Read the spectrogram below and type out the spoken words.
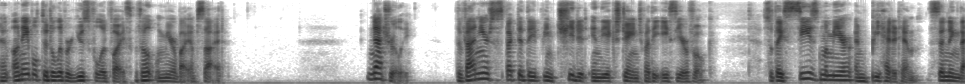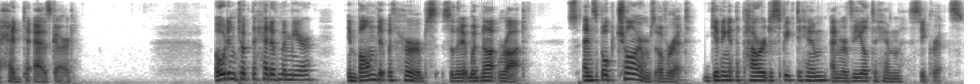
and unable to deliver useful advice without Mimir by his side. Naturally, the Vanir suspected they'd been cheated in the exchange by the Aesir Folk, so they seized Mimir and beheaded him, sending the head to Asgard. Odin took the head of Mimir, embalmed it with herbs so that it would not rot, and spoke charms over it, giving it the power to speak to him and reveal to him secrets.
